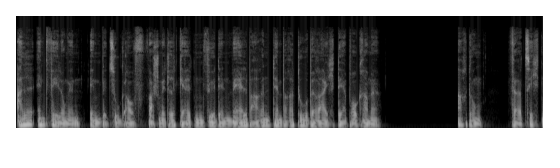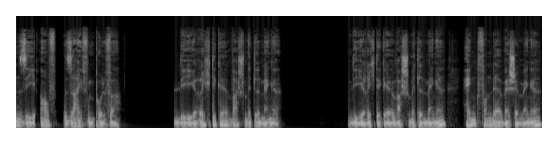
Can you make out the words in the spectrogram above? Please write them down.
Alle Empfehlungen in Bezug auf Waschmittel gelten für den wählbaren Temperaturbereich der Programme. Achtung! Verzichten Sie auf Seifenpulver. Die richtige Waschmittelmenge. Die richtige Waschmittelmenge hängt von der Wäschemenge,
